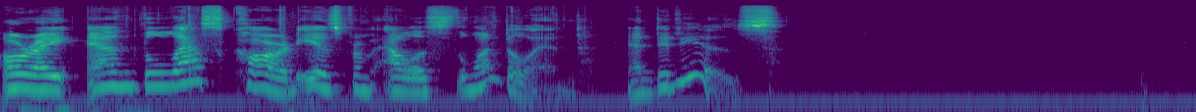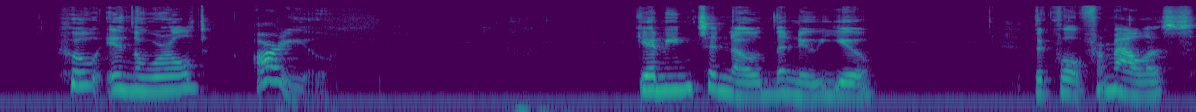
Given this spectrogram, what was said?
All right, and the last card is from Alice the Wonderland, and it is Who in the world are you? Getting to know the new you. The quote from Alice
